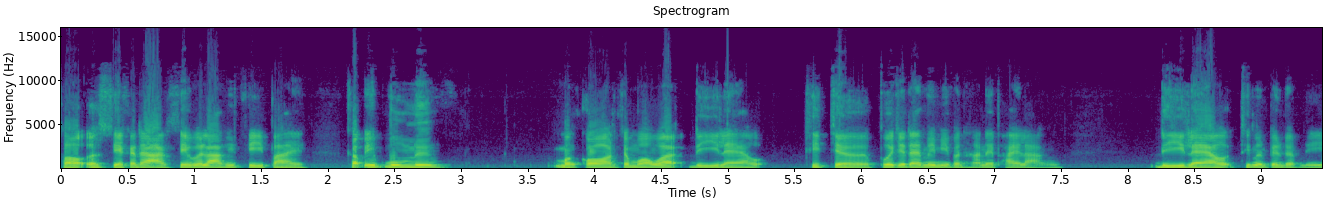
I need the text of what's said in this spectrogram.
สองเออเสียกระดาษเสียเวลาฟรีๆไป กับอีกมุมหนึ่งมังกรจะมองว่าดีแล้วที่เจอเพื่อจะได้ไม่มีปัญหาในภายหลัง ดีแล้วที่มันเป็นแบบนี้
